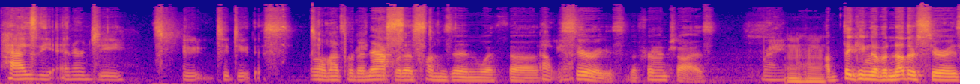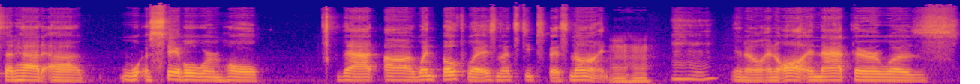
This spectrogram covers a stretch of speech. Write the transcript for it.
has the energy to, to do this. to Well, that's what operate this naquadah comes in with uh, Oh, the yeah. series, the franchise. Right. I'm thinking of another series that had a stable wormhole that uh, went both ways, and that's Deep Space 9 Mm-hmm. Hmm You know, and all in that there was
